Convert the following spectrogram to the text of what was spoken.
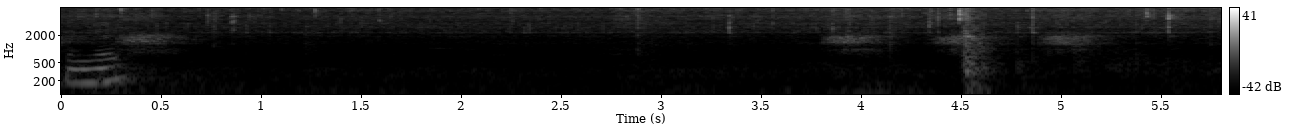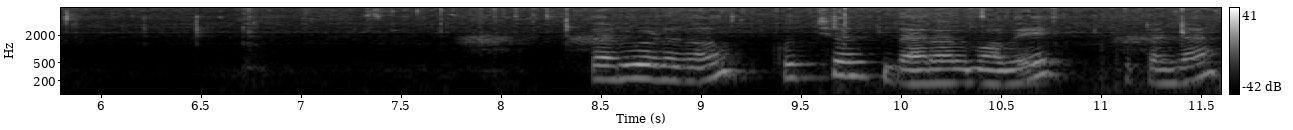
பாருங்க. கருவடகம் கொஞ்சம் தாராளமாகவே போட்டால்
